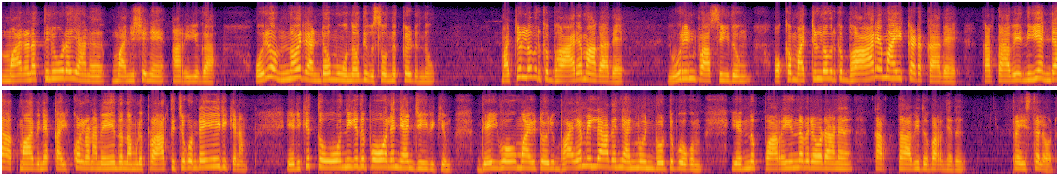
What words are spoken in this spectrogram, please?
മരണത്തിലൂടെയാണ് മനുഷ്യനെ അറിയുക. ഒരു ഒന്നോ രണ്ടോ മൂന്നോ ദിവസം ഒന്ന് കെടുന്നു. മറ്റുള്ളവർക്ക് ഭാരമാകാതെ യൂറിൻ പാസ് ചെയ്തും ഒക്കെ മറ്റുള്ളവർക്ക് ഭാരമായി കിടക്കാതെ കർത്താവെ നീ എന്റെ ആത്മാവിനെ കൈക്കൊള്ളണമേ എന്ന് നമ്മൾ പ്രാർത്ഥിച്ചു കൊണ്ടേയിരിക്കണം എനിക്ക് തോന്നിയതുപോലെ ഞാൻ ജീവിക്കും. ദൈവവുമായിട്ട് ഒരു ഭയമില്ലാതെ ഞാൻ മുൻപോട്ട് പോകും എന്ന് പറയുന്നവരോടാണ് കർത്താവ് ഇത് പറഞ്ഞത്. പ്രൈസ്തലോട്ട്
